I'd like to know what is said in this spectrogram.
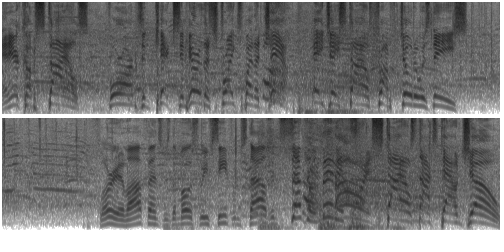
And here comes Styles. Forearms and kicks, and here are the strikes by the oh. champ. AJ Styles drops Joe to his knees. Flurry of offense was the most we've seen from Styles in several minutes. Oh, and Styles knocks down Joe.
